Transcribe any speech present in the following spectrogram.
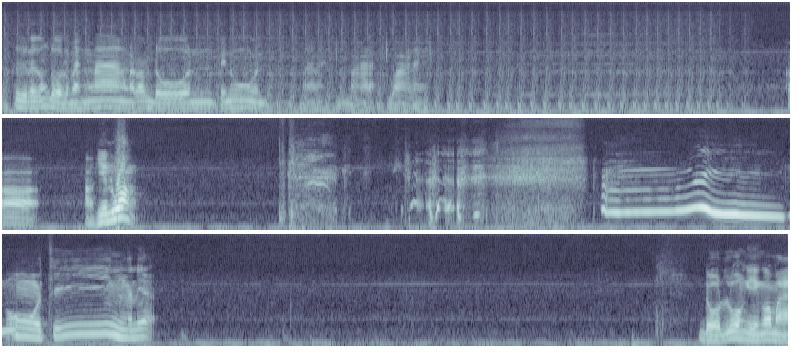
ก็คือเราต้องโดดลงไปข้างล่าง แล้วก็โดนไปนู่นมาไหมมาล้วว่าอะไรก็เอาเฮียล่วงโง่จริงอันเนี้ยโดดล่วงเองก็มา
